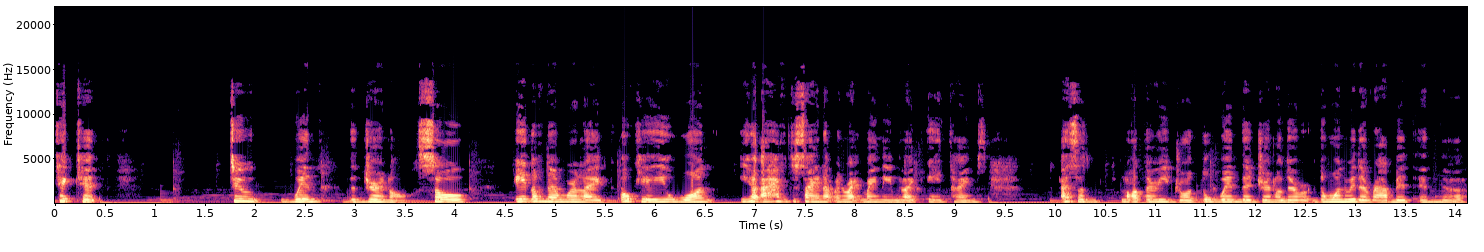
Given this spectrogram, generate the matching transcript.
ticket to win the journal. So eight of them were like, okay, you won, you, I have to sign up and write my name like eight times as a lottery draw to win the journal the, the one with the rabbit and the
